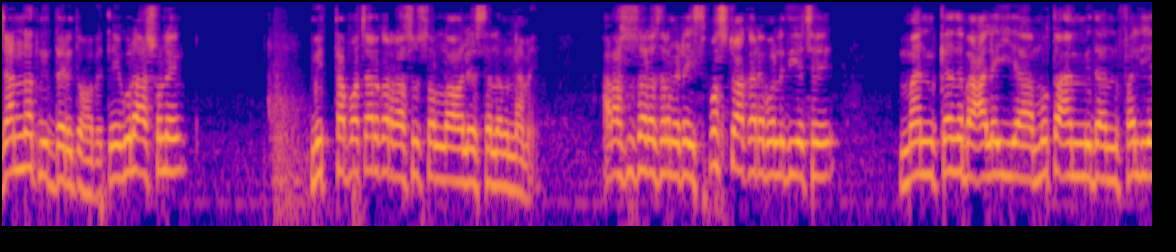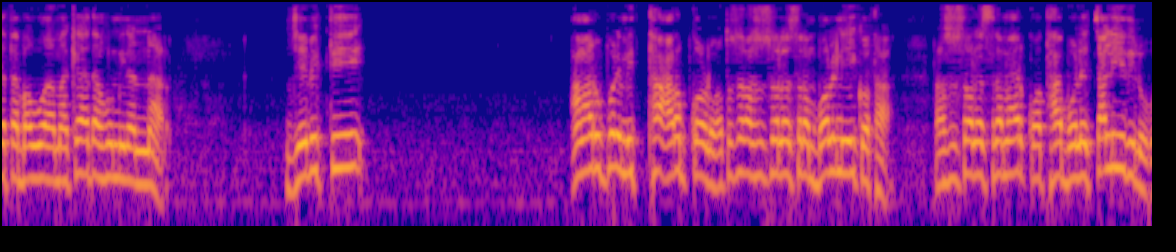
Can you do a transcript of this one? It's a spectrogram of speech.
জান্নাত নির্ধারিত হবে। তো এগুলো আসলে মিথ্যা প্রচার করা রাসুল সাল্লাহ আলিয়াল্লামের নামে। আর রাসুল সাল্লাহ সাল্লাম এটা স্পষ্ট আকারে বলে দিয়েছে মান কাযবা আলাইয়া মুতাআম্মিদান ফালিয়াতাবাওয়া মাকাদাহু মিনান নার যে ব্যক্তি আমার উপরে মিথ্যা আরোপ করল, অথচ রাসুল সাল্লাহ সাল্লাম বলেনি এই কথা। রাসুল সাল্লাহ সাল্লামের কথা বলে চালিয়ে দিল।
